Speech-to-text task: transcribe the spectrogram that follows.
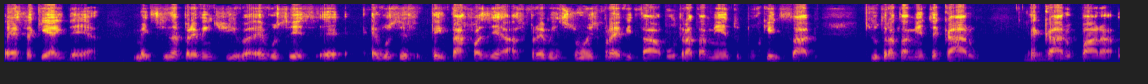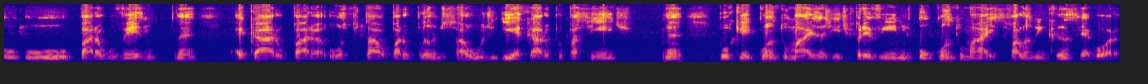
Essa que é a ideia. Medicina preventiva é você é, é você tentar fazer as prevenções para evitar o tratamento, porque a gente sabe que o tratamento é caro é caro para o, o, para o governo, né? é caro para o hospital, para o plano de saúde e é caro para o paciente. Né? Porque quanto mais a gente previne, ou quanto mais, falando em câncer agora,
